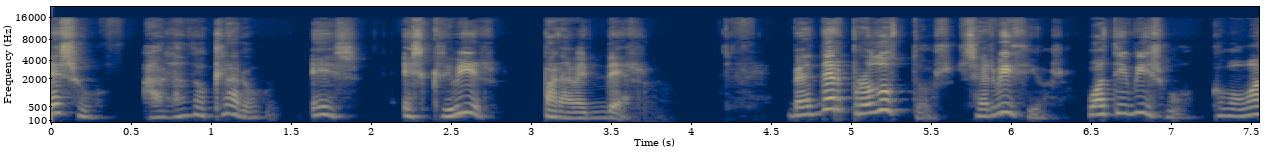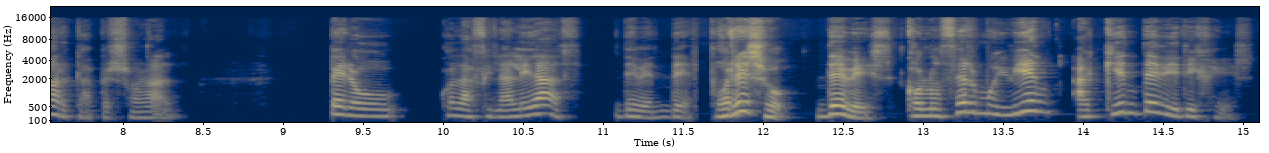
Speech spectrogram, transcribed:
eso, hablando claro, es escribir para vender. Vender productos, servicios o a ti mismo como marca personal, pero con la finalidad de vender. Por eso debes conocer muy bien a quién te diriges,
